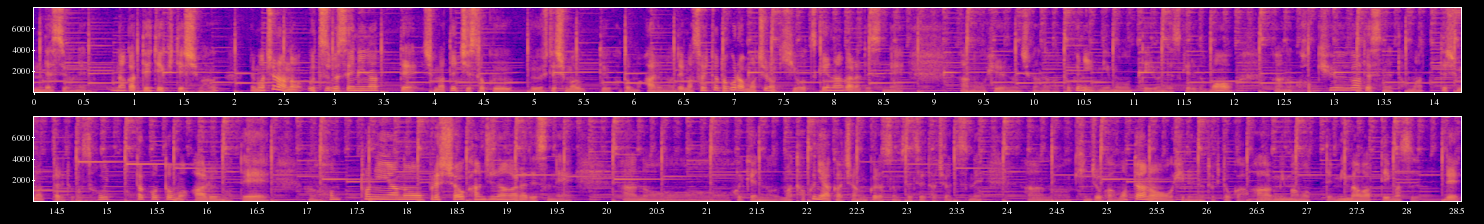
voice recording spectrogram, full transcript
んですよね。なんか出てきてしまう。でもちろんあのうつ伏せになってしまって窒息してしまうっていうこともあるので、まあ、そういったところはもちろん気をつけながらですね、あのお昼の時間なんか特に見守っているんですけれども、あの呼吸がですね止まってしまったりとかそういったこともあるので、あの本当にあのプレッシャーを感じながらですね、あの保育園の、まあ、特に赤ちゃんクラスの先生たちはですね、あの緊張感を持ってあのお昼寝の時とかあ見守って見回っています。で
